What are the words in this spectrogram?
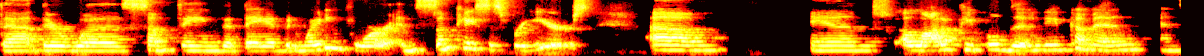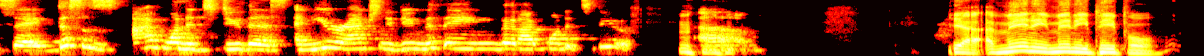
that there was something that they had been waiting for in some cases for years um, and a lot of people did indeed come in and say, This is, I wanted to do this, and you're actually doing the thing that I wanted to do. um, yeah, many, many people,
